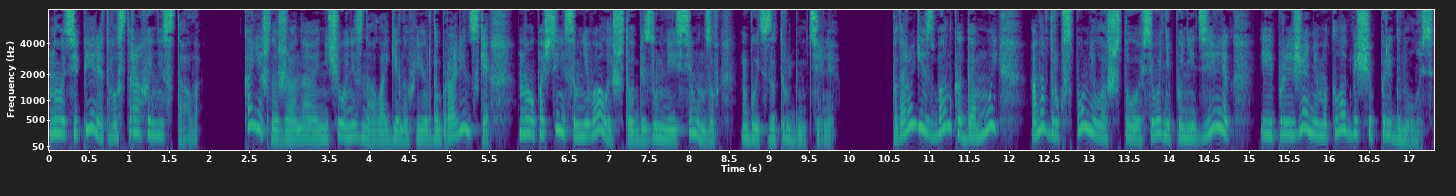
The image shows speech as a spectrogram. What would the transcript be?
но теперь этого страха не стало. Конечно же, она ничего не знала о генах Юрда Бролински, но почти не сомневалась, что безумнее Симонзов быть затруднительнее. По дороге из банка домой она вдруг вспомнила, что сегодня понедельник, и, проезжая мимо кладбища, пригнулась.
